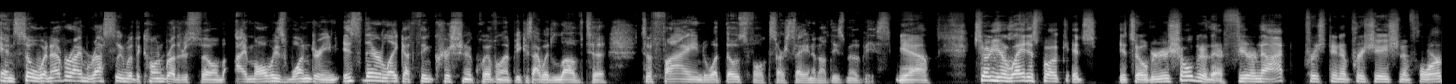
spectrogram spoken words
and so whenever I'm wrestling with the Coen brothers film, I'm always wondering, is there like a Think Christian equivalent? Because I would love to, to find what those folks are saying about these movies. Yeah. So your latest book, it's it's over your shoulder there. Fear not, Christian appreciation of horror.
